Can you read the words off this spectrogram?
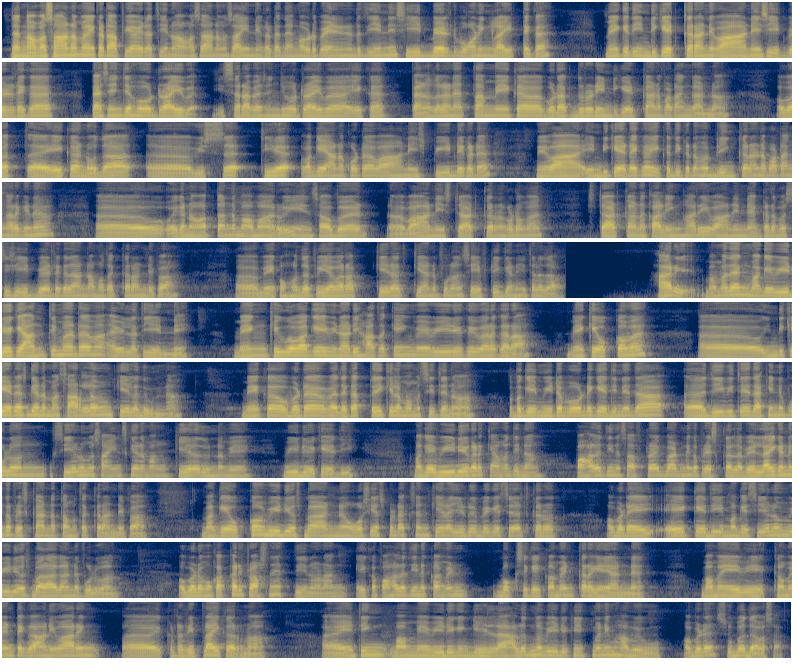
දැන් අවසානම එකට අපි අයිලා තියෙන අවසානම සයින් එකට. දැන් ඔබට පෙනට තියෙන්නේ සීඩ් බෙල්ට් බෝනිින් ලයිට් එක. මේකෙද ඉන්ඩිකේට් කරන්නේ වානේ සීඩ් බෙල්ට එක පැසෙන්ජ හෝ ඩ්‍රයිව ඉස්සර පැසෙන්ජ හෝ ඩ්‍රයිව එක පැනදල නැත්තම් මේක ගොඩක් දුරට ඉන්ඩිකේට් කාන පටන් ගන්න ඔබත් ඒක නොදා විස්ස තිය වගේ යනකොට වාහන ස්පීඩ් එකට මේවා ඉන්ඩිකේට එක එක දිකටම බ්ලිංක් කරන්න පටන් අරගෙන ඔක නවත්තන්නම අමාරුයි. එන්සා ඔබ වානි ස්ටාර්ට් කරනකොටම ස්ටාර්ට් කන කලින් හරි වාන නැකට පසි සීට්බේට එක දන්න අමතක් කරන්න එපා. මේක හොඳ පියවරක් කියලත් කියන්න පුළන් සේෆ්ටි ගැන හිතලදා හරි මම දැන් මගේ වීඩියෝ එක අන්තිමටම ඇවිල්ල තියෙන්නේ. මෙන් කිව්ව වගේ විනාඩි හතකින් මේ වීඩියක ඉවර කරා. මේක ඔක්කොම ඉන්ඩිකේටස් ගැනම සරලම කියල දුන්නා. මේක ඔබට වැදගත්වයි කියලා මම සිතෙනවා. ඔබගේ මීට බෝඩ් එක එදිනෙදා ජීවිතය දකින්න පුළුවන් සියලුම සයින්ස් ගැන මං කියල දුන්න මේ වීඩියෝ එකේදී. මගේ වීඩියෝකට කැමති නම් පහල තින සස්ක්‍රයි් බඩ්න එක ප්‍රෙස් කල වෙල්ලයිගනක ප්‍රස්කාන්න තමතක් කරන්න එපා. මගේ ඔක්කොම වීඩියෝස් බාන්න ඕසියස් පඩක්ෂන් කියලා YouTube එක සර්ච් කරොත් ඔබට ඒකෙදී මගේ සියලුම් වීඩියෝස් බලාගන්න පුළුවන්. ඔබට මොකක්හරි ප්‍රශ්නයක් තියනවනම් ඒක පහල තින කමෙන්ට් බොක්ස එක කමෙන්ට් කරගෙන යන්න. මම ඒ කමෙන්ට් එක අනිවාරෙන් එකට රිප්ලයි කරනවා. ඒතින් මම මේ වීඩියකින් ගිල්ලා අලුත්ම වීඩියක ඉක්මනින් හමවූ ඔබට සුබ දවසක්.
